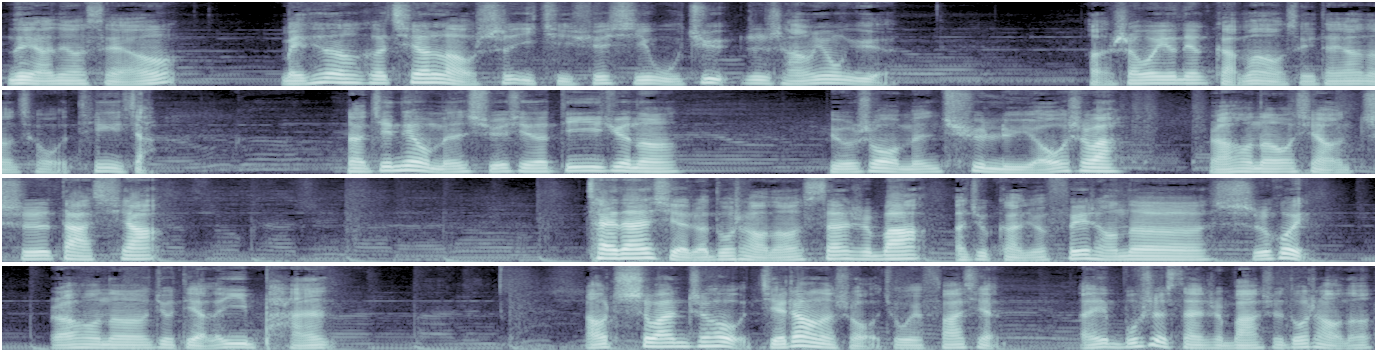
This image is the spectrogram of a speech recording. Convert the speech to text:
那样那样세每天呢和千老师一起学习五句日常用语。啊，稍微有点感冒，所以大家呢凑合听一下。那今天我们学习的第一句呢，比如说我们去旅游是吧？然后呢，我想吃大虾，菜单写着多少呢？三十八啊，就感觉非常的实惠。然后呢，就点了一盘。然后吃完之后结账的时候就会发现，哎，不是三十八，是多少呢？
